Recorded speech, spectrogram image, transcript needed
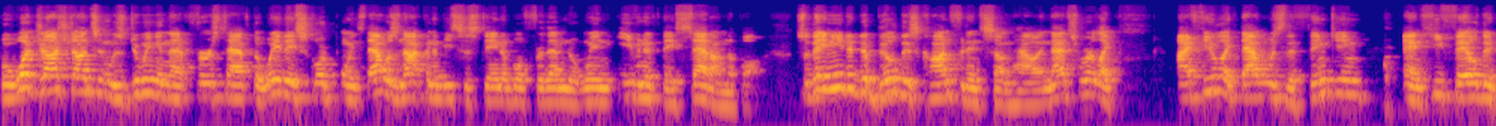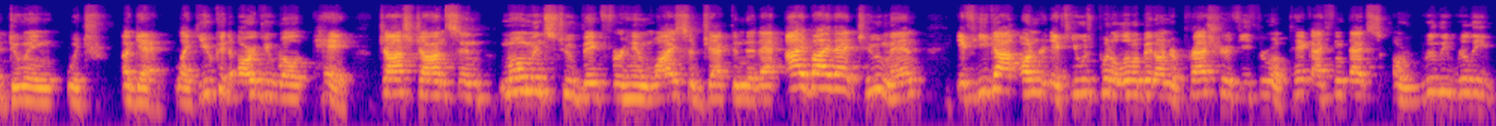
But what Josh Johnson was doing in that first half, the way they scored points, that was not going to be sustainable for them to win, even if they sat on the ball. So they needed to build his confidence somehow. And that's where, like, I feel like that was the thinking, and he failed at doing, which again, like you could argue, well, hey, Josh Johnson, moments too big for him. Why subject him to that? I buy that too, man. If he got under, if he was put a little bit under pressure, if he threw a pick, I think that's a really, really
